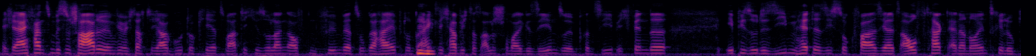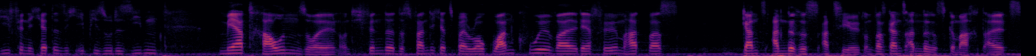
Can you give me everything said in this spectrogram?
Ich, ja, ich fand es ein bisschen schade irgendwie, weil ich dachte, ja gut, okay, jetzt warte ich hier so lange auf den Film, werd so gehypt und Mhm. eigentlich habe ich das alles schon mal gesehen, so im Prinzip. Ich finde, Episode 7 hätte sich so quasi als Auftakt einer neuen Trilogie, finde ich, hätte sich Episode 7 mehr trauen sollen. Und ich finde, das fand ich jetzt bei Rogue One cool, weil der Film hat was ganz anderes erzählt und was ganz anderes gemacht als,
